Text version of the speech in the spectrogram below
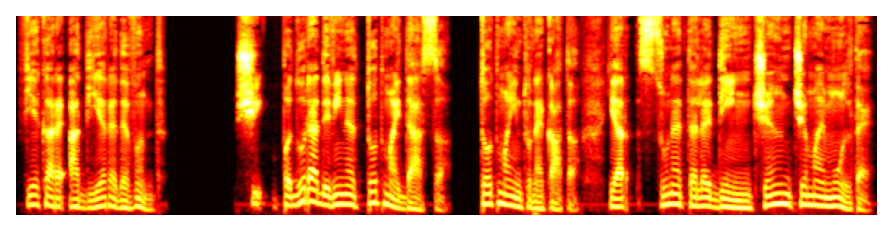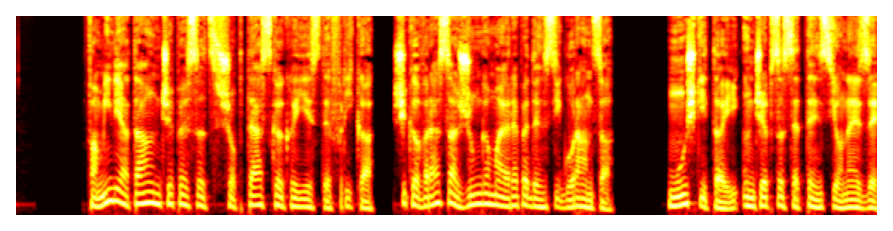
fiecare adiere de vânt. Și pădurea devine tot mai deasă, tot mai întunecată, iar sunetele din ce în ce mai multe. Familia ta începe să-ți șoptească că este frică și că vrea să ajungă mai repede în siguranță. Mușchii tăi încep să se tensioneze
